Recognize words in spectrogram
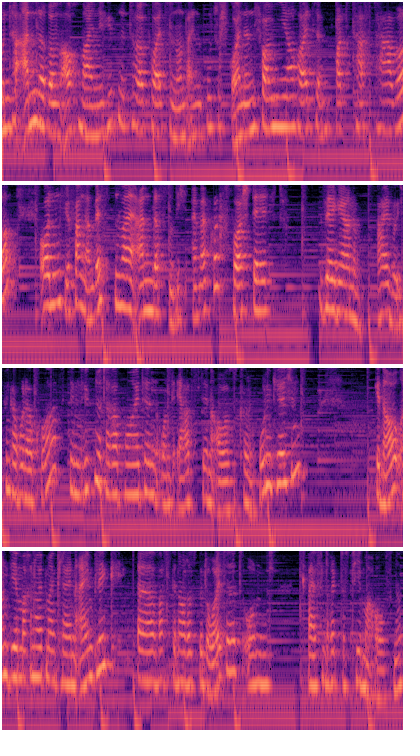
unter anderem auch meine Hypnotherapeutin und eine gute Freundin von mir heute im Podcast habe. Und wir fangen am besten mal an, dass du dich einmal kurz vorstellst. Sehr gerne. Also, ich bin Carola Kors, bin Hypnotherapeutin und Ärztin aus Köln-Rodenkirchen. Genau, und wir machen heute mal einen kleinen Einblick, äh, was genau das bedeutet und greifen direkt das Thema auf. Ne?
